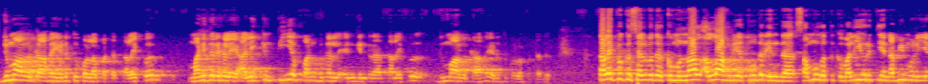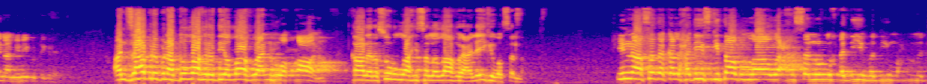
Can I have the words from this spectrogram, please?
ஜும்மாவிற்காக எடுத்துக்கொள்ளப்பட்ட தலைப்பு மனிதர்களை அழிக்கும் தீய பண்புகள் என்கின்ற தலைப்பு ஜும்மாவிற்காக எடுத்துக்கொள்ளப்பட்டது தலைப்புக்கு செல்வதற்கு முன்னால் அல்லாஹுடைய தூதர் இந்த சமூகத்துக்கு வலியுறுத்திய நபிமொழியை நான் நினைவூட்டுகிறேன் عن جابر بن عبد الله رضي الله عنه وقال قال رسول الله صلى الله عليه وسلم إن أصدق الحديث كتاب الله وأحسن الهدي هدي محمد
